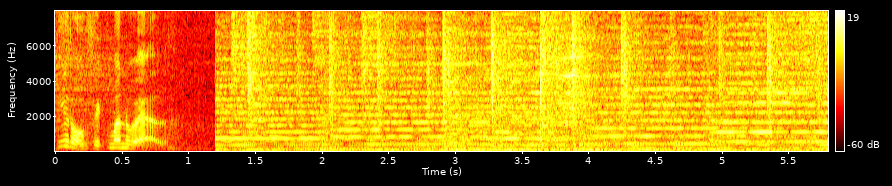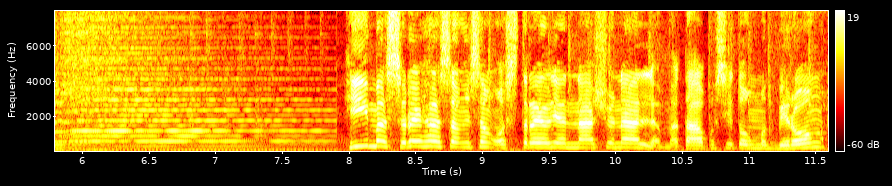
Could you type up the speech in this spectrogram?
ni Rovic Manuel. Himas rehas ang isang Australian national matapos itong magbirong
